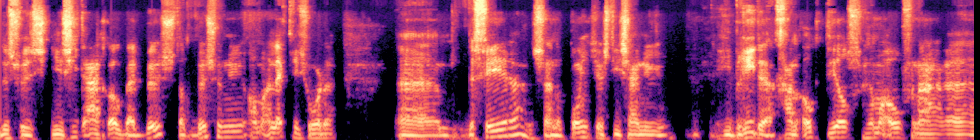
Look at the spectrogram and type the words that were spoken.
Dus we, je ziet eigenlijk ook bij bus dat bussen nu allemaal elektrisch worden. Uh, de veren, dus zijn de pontjes, die zijn nu hybride, gaan ook deels helemaal over naar, uh,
